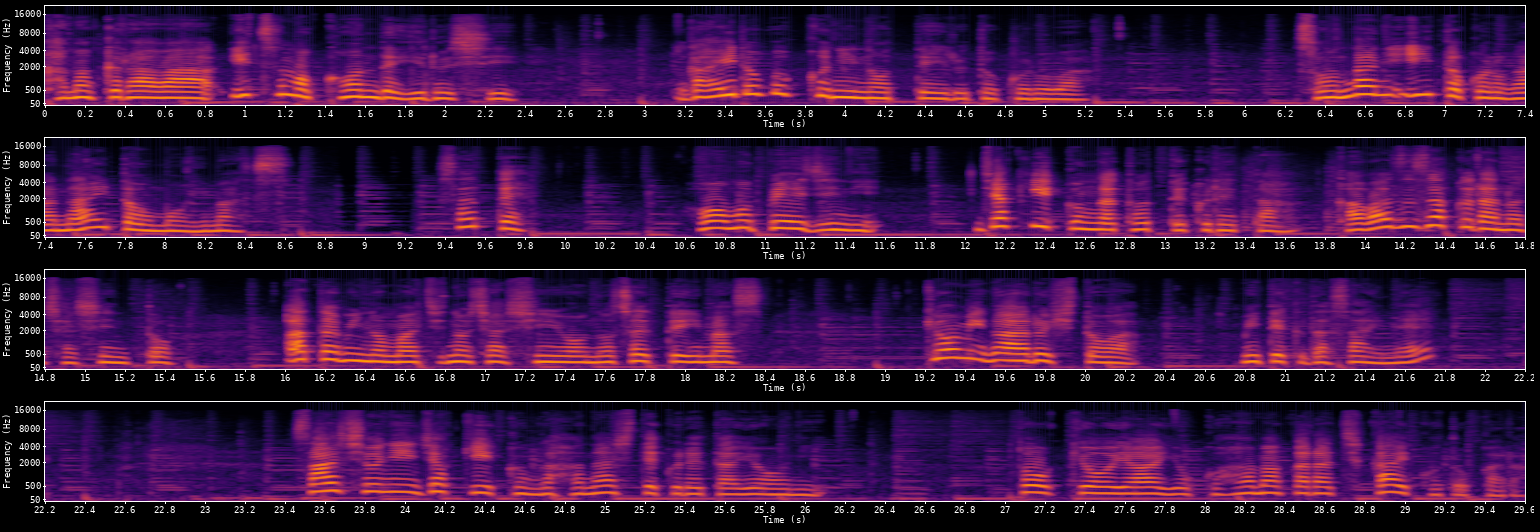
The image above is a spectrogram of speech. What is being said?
鎌倉はいつも混んでいるし、ガイドブックに載っているところは、そんなにいいところがないと思います。さて、ホームページにジャッキーくんが撮ってくれた河津桜の写真と熱海の街の写真を載せています。興味がある人は見てくださいね。最初にジャッキーくんが話してくれたように東京や横浜から近いことから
